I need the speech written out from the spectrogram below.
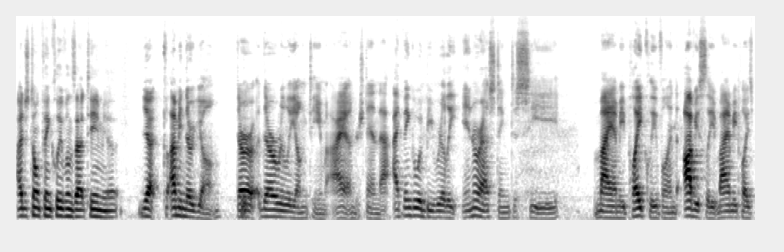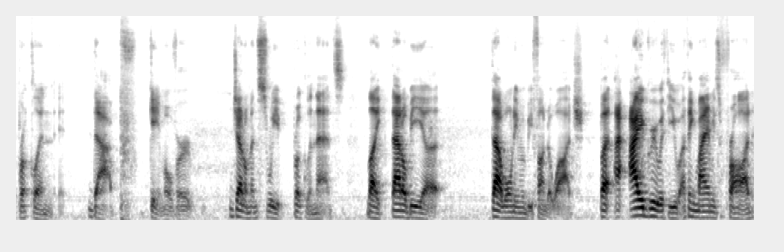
I just don't think Cleveland's that team yet. Yeah, I mean they're young. They're they're a really young team. I understand that. I think it would be really interesting to see Miami play Cleveland. Obviously, Miami plays Brooklyn. That pff, game over, gentlemen sweep Brooklyn Nets. Like that'll be a that won't even be fun to watch. But I, I agree with you. I think Miami's a fraud.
